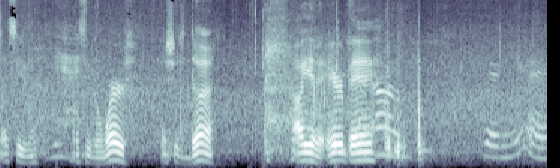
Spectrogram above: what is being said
one. That's even that's even worse. That's just done. Oh yeah, the airbag. Um, your mirror.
